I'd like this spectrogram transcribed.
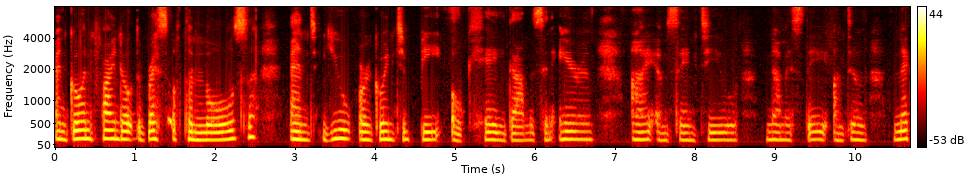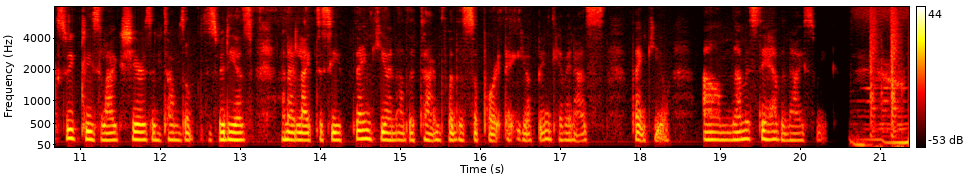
and go and find out the rest of the laws, and you are going to be okay, Damas and Aaron. I am saying to you, Namaste. Until next week, please like, shares, and thumbs up these videos. And I'd like to say thank you another time for the support that you have been giving us. Thank you. Um, namaste. Have a nice week.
